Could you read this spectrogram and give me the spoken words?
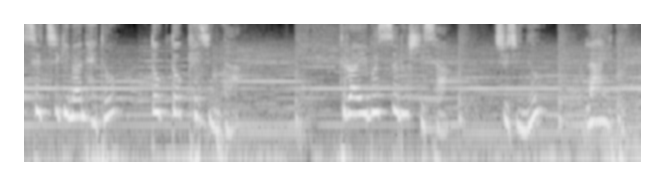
스치기만 해도 똑똑해진다. 드라이브 스루 시사 주진우 라이브.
